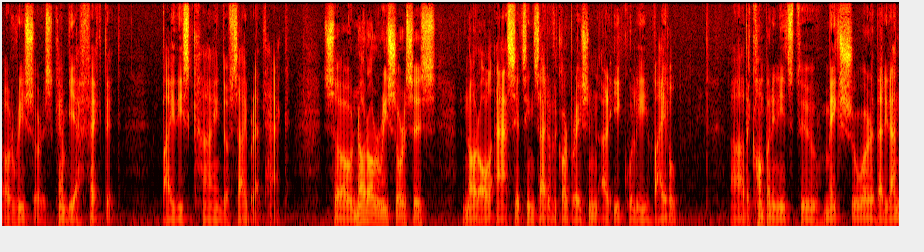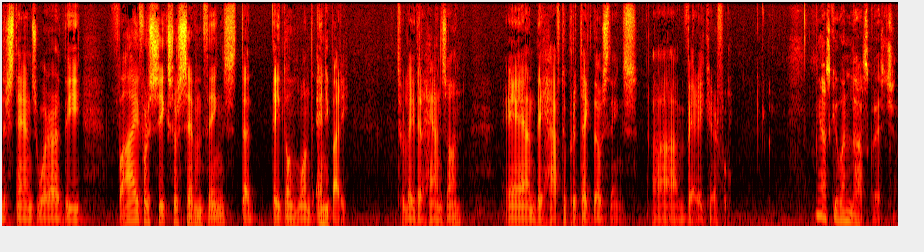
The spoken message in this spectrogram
or resource can be affected by this kind of cyber attack. So, not all resources, not all assets inside of the corporation are equally vital. Uh, the company needs to make sure that it understands what are the five or six or seven things that they don't want anybody to lay their hands on, and they have to protect those things uh, very carefully. Let me ask you one last question.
